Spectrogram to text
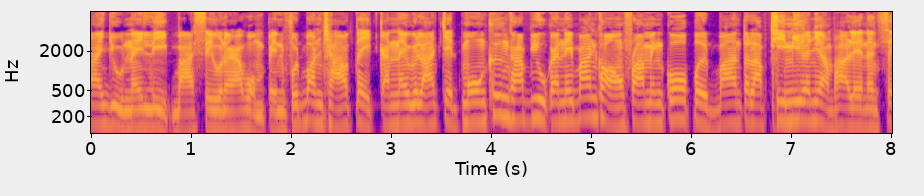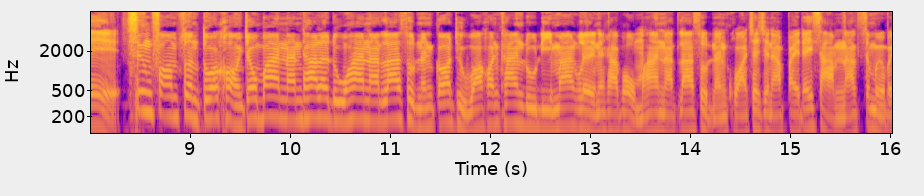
มาอยู่ในลีกบราซิลนะครับผมเป็นฟุตบอลเช้าเตะกันในเวลา7โมงครึ่งครับอยู่กันในบ้านของฟราเมงโกเปิดบ้านต้อนรับทีมเยือนอย่างพาเลนันเซซึ่งฟอร์มส่วนตัวของเจ้าบ้านนั้นถ้าเราดู 5 นัดล่าสุดนั้นก็ถือว่าค่อนข้างดูดีมากเลยนะครับผม5นัดล่าสุดนั้นคว้าชัยชนะไปได้ 3 นัดเสมอไป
